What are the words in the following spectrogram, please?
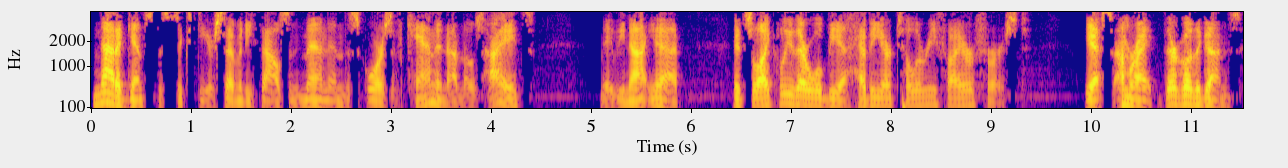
Not against the sixty or seventy thousand men and the scores of cannon on those heights. Maybe not yet. It's likely there will be a heavy artillery fire first. Yes, I'm right. There go the guns.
